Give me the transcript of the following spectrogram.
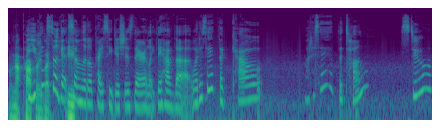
well, not properly, But you can but still get eat- some little pricey dishes there. Like they have the what is it? The cow. What is it? The tongue stew?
